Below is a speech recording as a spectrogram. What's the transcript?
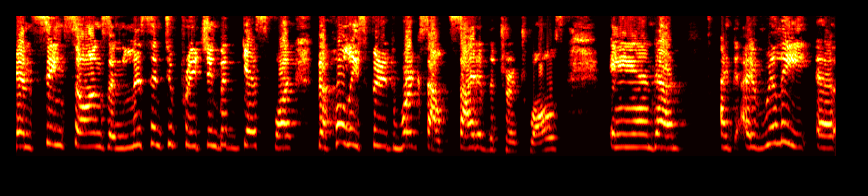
and sing songs and listen to preaching. But guess what? The Holy Spirit works outside of the church walls. And, um, I, I, really uh,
